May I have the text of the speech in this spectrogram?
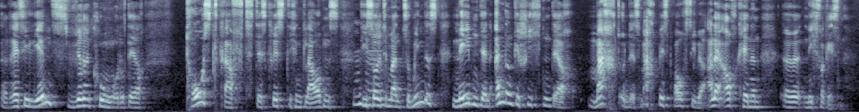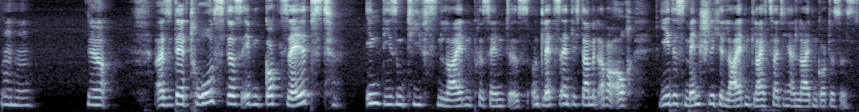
Resilienzwirkung oder der Trostkraft des christlichen Glaubens, mhm. die sollte man zumindest neben den anderen Geschichten der Macht und des Machtmissbrauchs, die wir alle auch kennen, äh, nicht vergessen. Mhm. Ja, also der Trost, dass eben Gott selbst in diesem tiefsten Leiden präsent ist und letztendlich damit aber auch jedes menschliche Leiden gleichzeitig ein Leiden Gottes ist.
